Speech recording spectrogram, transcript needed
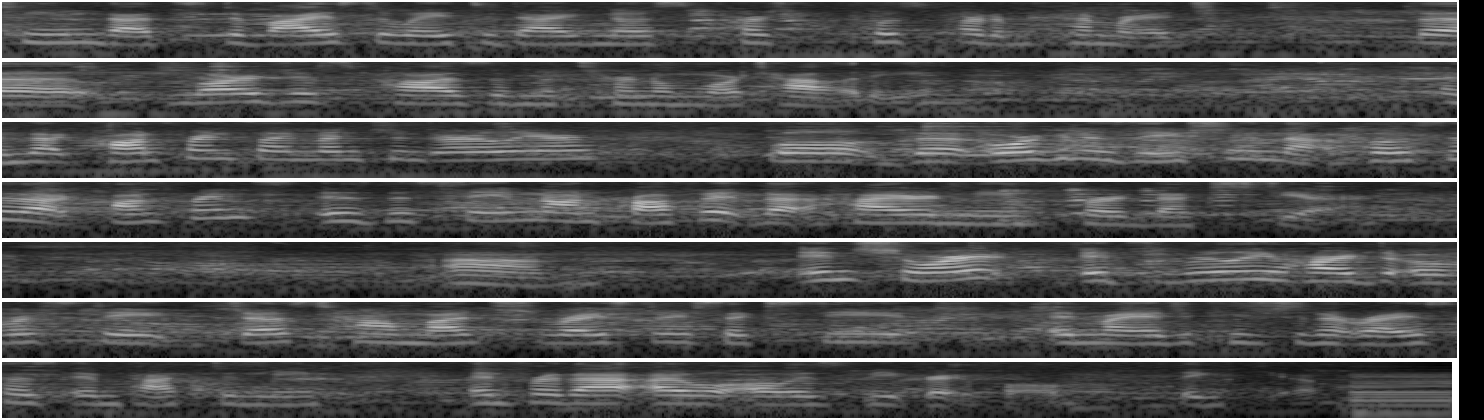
team that's devised a way to diagnose postpartum hemorrhage, the largest cause of maternal mortality. And that conference I mentioned earlier, well, the organization that hosted that conference is the same nonprofit that hired me for next year. Um, in short, it's really hard to overstate just how much Rice 360 and my education at Rice has impacted me, and for that I will always be grateful. Thank you.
